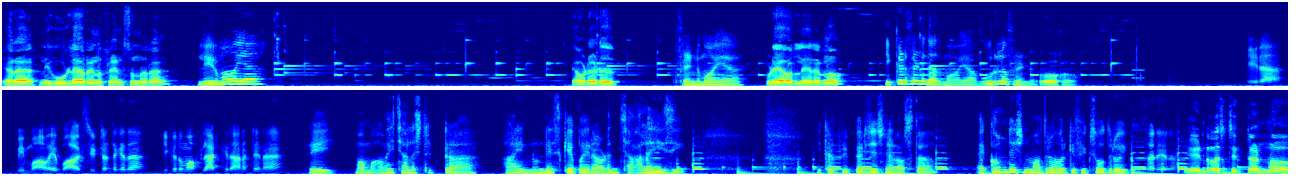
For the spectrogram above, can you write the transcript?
ఎరా నీకు ఊళ్ళో ఎవరైనా ఫ్రెండ్స్ ఉన్నారా? లేరు మావయ్య. ఎవడాడు? ఫ్రెండ్ మావయ్య. ఇప్పుడే ఎవరు లేరనో ఇక్కడ ఫ్రెండ్ కాదు మావయ్య ఊర్లో ఫ్రెండ్. ఓహో. ఏరా మీ మావయ్య బాగా స్ట్రిక్ట్ అంట కదా ఇక నువ్వు మా ఫ్లాట్కి రానట్టేనా? రేయ్ మా మావయ్య చాలా స్ట్రిక్ట్ రా. ఆయన నుండి ఎస్కేప్ అయి రావడం చాలా ఈజీ ఇక్కడ ప్రిపేర్ చేసి నేను వస్తా. అకామిడేషన్ మాత్రం ఎవరికి ఫిక్స్ అవుతురోయ్ సరేరా. ఏంట్రా స్ట్రిక్ట్ అంటున్నావు?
